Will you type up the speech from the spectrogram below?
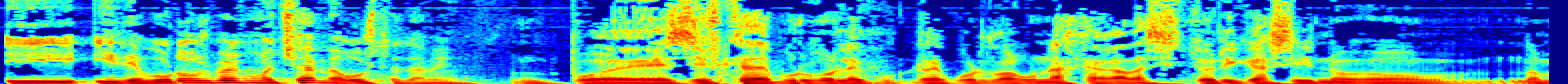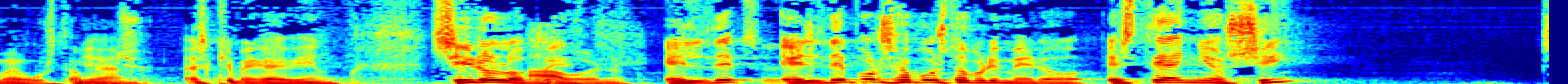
Y, y de Burgos Bengochea me gusta también. Pues yo es que de Burgos le recuerdo algunas cagadas históricas y no, no me gusta Ya, mucho. Es que me cae bien. Ciro López, Ah, bueno. el, de, el Depor se ha puesto primero. ¿Este año sí?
